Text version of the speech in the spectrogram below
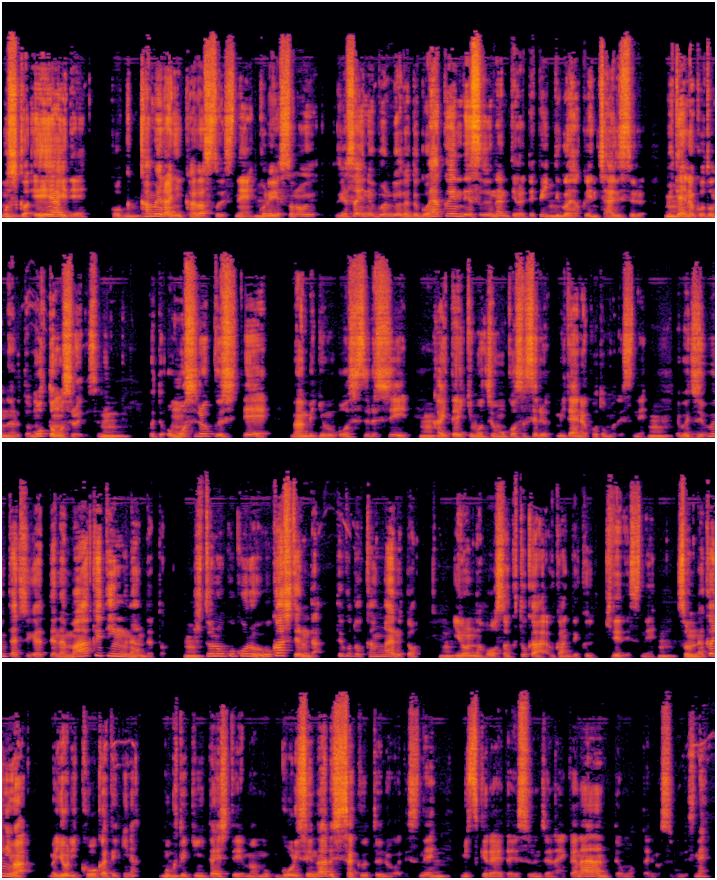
もしくは AI で、こううん。カメラにかざすとですね、うん。これその野菜の分量だと500円ですなんて言われてピッてうん。500円チャージするみたいなことになるともっと面白いですよね。うん。こうやって面白くして万引きも防止するし、うん。買いたい気持ちも起こさせるみたいなこともですね、うん。やっぱり自分たちがやってるのはマーケティングなんだと、うん。人の心を動かしてるんだっていうことを考えると、うん。いろんな方策とか浮かんできてですね、うん。その中には、まあ、より効果的な目的に対して、まあ、合理性のある施策というのがですね、うん。見つけられたりするんじゃないかななんて思ったりもするんですね。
